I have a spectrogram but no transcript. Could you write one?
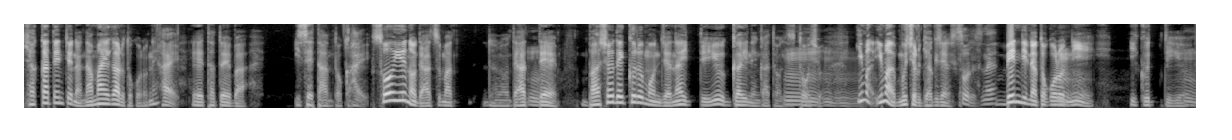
百貨店っていうのは名前があるところね、はい。えー例えば伊勢丹とか、はい。そういうので集まるのであって、場所で来るもんじゃないっていう概念があったわけです当時は、うんうんうん。今今はむしろ逆じゃないですか。そうですね。便利なところに行くっていう。う、ん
